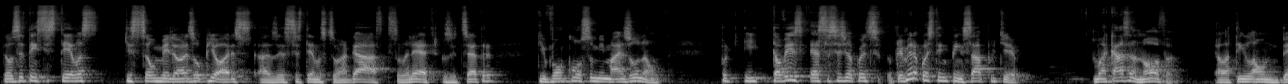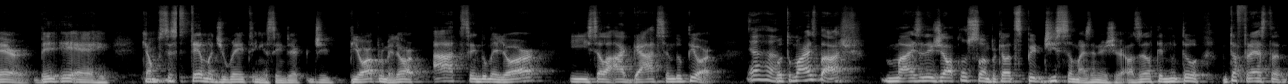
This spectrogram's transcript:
Então, você tem sistemas que são melhores ou piores, às vezes sistemas que são a gás, que são elétricos, etc., que vão consumir mais ou não. Porque, e talvez essa seja a, coisa, a primeira coisa que você tem que pensar, porque uma casa nova, ela tem lá um BER, B-E-R, que é um sistema de rating, assim, de, pior para o melhor, A sendo o melhor e, sei lá, H sendo o pior. Uhum. Quanto mais baixo, mais energia ela consome, porque ela desperdiça mais energia. Às vezes ela tem muito, muita fresta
